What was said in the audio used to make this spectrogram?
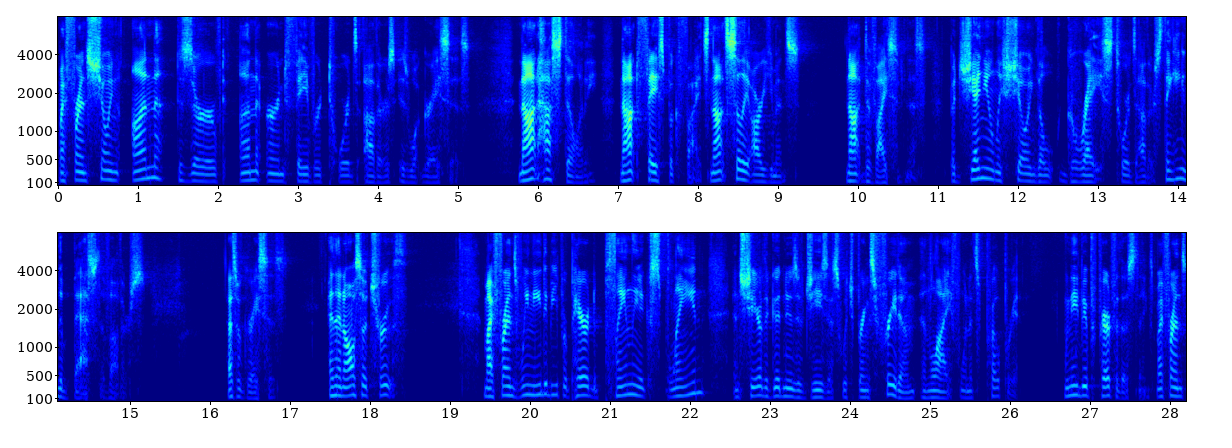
My friends, showing undeserved, unearned favor towards others is what grace is. Not hostility, not Facebook fights, not silly arguments, not divisiveness, but genuinely showing the grace towards others, thinking the best of others. That's what grace is. And then also truth. My friends, we need to be prepared to plainly explain and share the good news of Jesus, which brings freedom and life when it's appropriate. We need to be prepared for those things. My friends,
